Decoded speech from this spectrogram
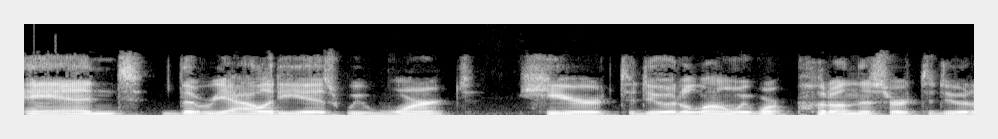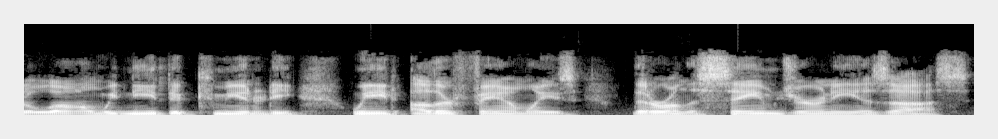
And the reality is, we weren't here to do it alone. We weren't put on this earth to do it alone. We need a community. We need other families that are on the same journey as us.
